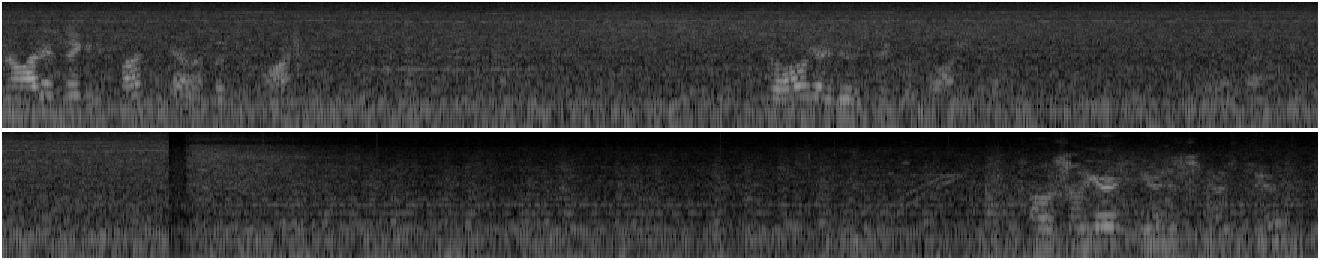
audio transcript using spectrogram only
No, I didn't take any plastic out. I put some washers. So all I gotta do is take those washers out. So yours, yours is smooth too?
